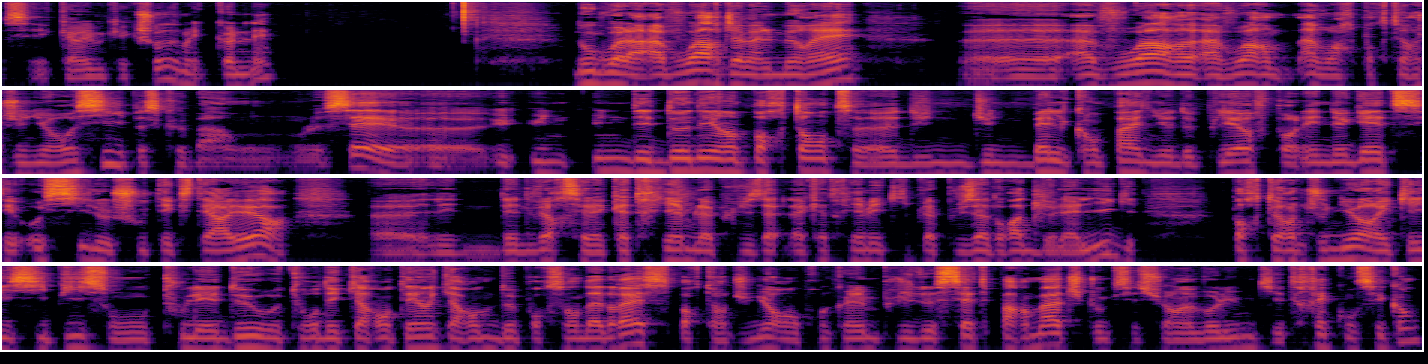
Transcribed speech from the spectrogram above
c'est quand même quelque chose, Mike Conley. Donc voilà, à voir Jamal Murray euh, avoir, avoir, avoir Porter Junior aussi, parce que bah, on, le sait, euh, une, une, des données importantes euh, d'une belle campagne de playoff pour les Nuggets, c'est aussi le shoot extérieur. Les Denver, c'est la quatrième, la, la quatrième équipe la plus à droite de la ligue. Porter Junior et KCP sont tous les deux autour des 41-42% d'adresse. Porter Junior en prend quand même plus de 7 par match, donc c'est sur un volume qui est très conséquent.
